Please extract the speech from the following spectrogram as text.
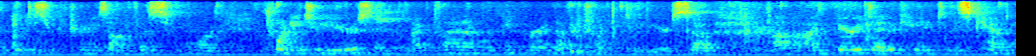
in the district attorney's office for 22 years, and I plan on working for another 22 years. So uh, I'm very dedicated to this county,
